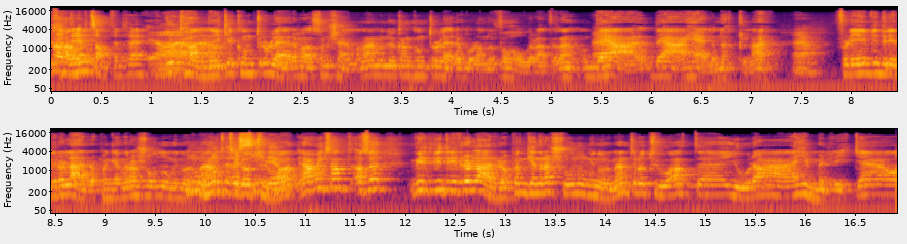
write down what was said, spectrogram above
har kan- drept samfunn før. Ja, Du kan ja. ikke kontrollere hva som skjer med deg, men du kan kontrollere hvordan du forholder deg til det. Og det er, det er hele nøkkelen her. Fordi vi driver og lærer opp en generasjon unge nordmenn Noen tør til å si tro at Ja, ikke sant? Altså, vi, vi driver og lærer opp en generasjon unge nordmenn til å tro at uh, jorda er himmelrike, og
